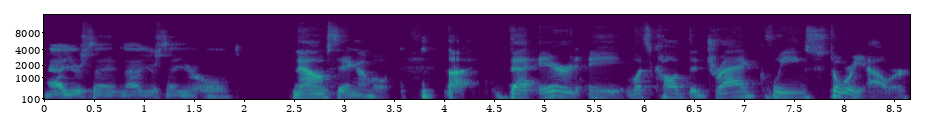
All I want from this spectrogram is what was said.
Now you're saying now you're saying you're old. Now I'm saying I'm old. uh, that aired a what's called the Drag Queen Story Hour,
